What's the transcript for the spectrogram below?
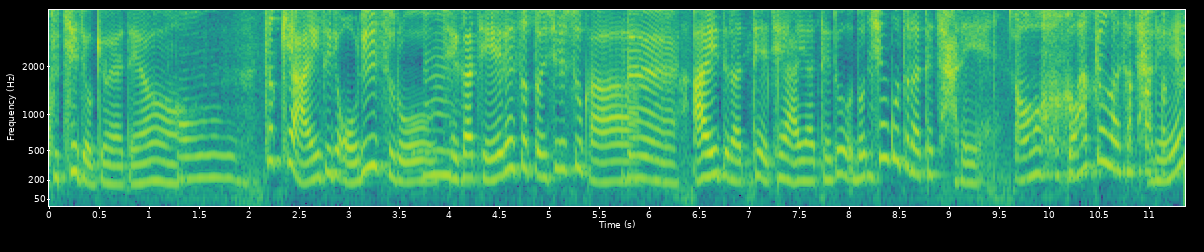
구체적이어야 돼요. 오. 특히 아이들이 어릴수록 음. 제가 제일 했었던 실수가 네. 아이들한테 제 아이한테도 너 친구들한테 잘해. 어. 너 학교 가서 잘해.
